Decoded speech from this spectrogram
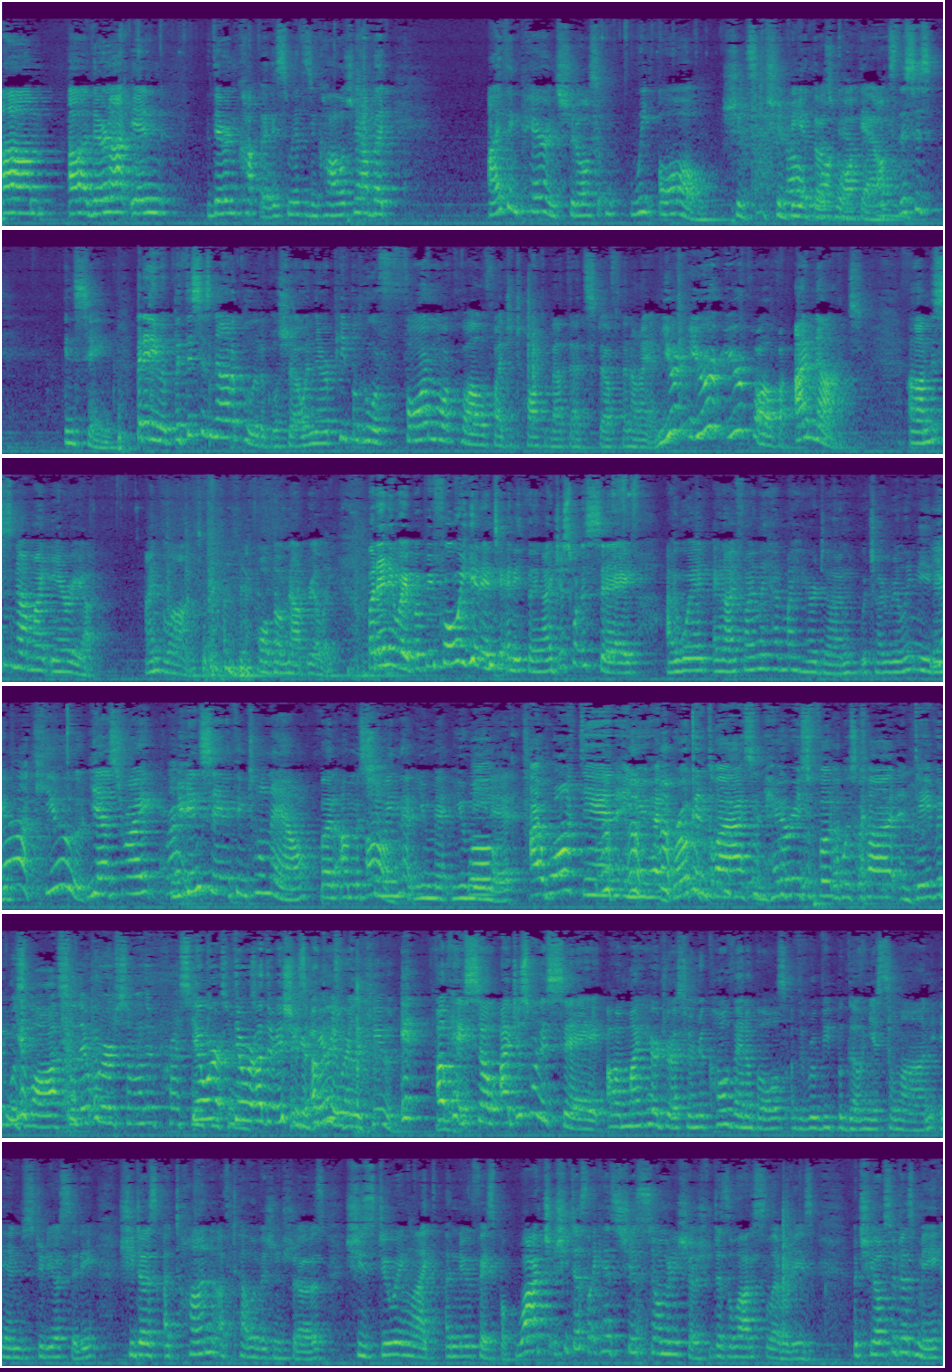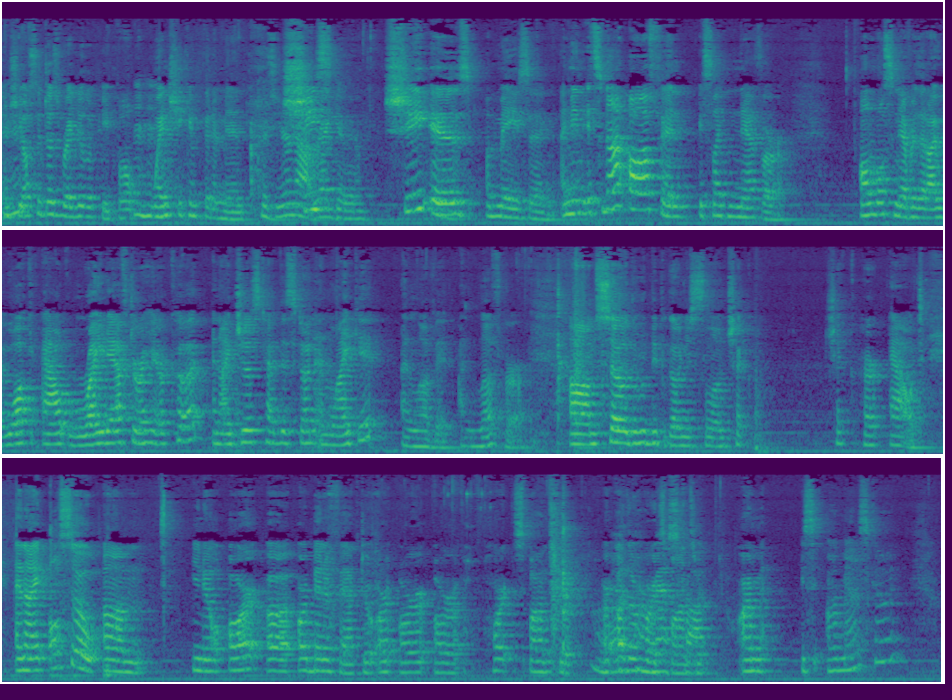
Um, uh, they're not in they're in co- uh, samantha's in college now but I think parents should also, we all should should be at those walk out, walkouts. yeah. This is insane. But anyway, but this is not a political show, and there are people who are far more qualified to talk about that stuff than I am. You're you're you're qualified. I'm not. Um, this is not my area. I'm blonde, although not really. But anyway, but before we get into anything, I just want to say I went and I finally had my hair done, which I really needed. Yeah, cute. Yes, right? You didn't say anything till now, but I'm assuming Oh. that you meant you well, mean it. I walked in and you had broken glass and Harry's foot was cut and David was lost, so there were some other pressing There were concerns. there were other But issues. Your Okay. really cute. It, okay, so I just want to say, um, my hairdresser Nicole Venables of the Ruby Begonia Salon in Studio City. She does a ton of television shows. She's doing like a new Facebook Watch. She does like has she has so many shows. She does a lot of celebrities, but she also does me, and she also does regular people when she can fit them in. Because you're not She's- regular. She is amazing. I mean, it's not often, it's like never, almost never, that I walk out right after a haircut and I just had this done and like it. I love it. I love her. Um, so the Ruby Begonia Salon, check check her out. And I also, um, you know, our uh, our benefactor, our, our, our heart sponsor, our, Our other our heart mascot. sponsor, our is it our mascot?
